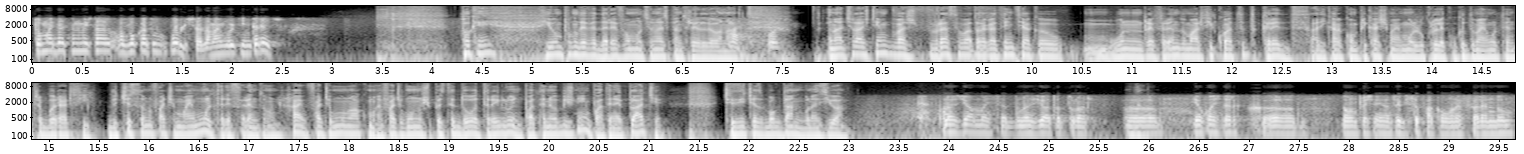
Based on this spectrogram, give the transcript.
tocmai de asta numește avocatul poporului și a dat mai mult interes. Ok, e un punct de vedere, vă mulțumesc pentru el, Leonard. Da, În același timp, v-aș vrea să vă atrag atenția că un referendum ar fi cu atât, cred, adică ar complica și mai mult lucrurile cu cât mai multe întrebări ar fi. De ce să nu facem mai multe referendumuri? Hai, facem unul acum, mai facem unul și peste două, trei luni. Poate ne obișnuim, poate ne place. Ce ziceți, Bogdan? Bună ziua! Bună ziua, Moise, bună ziua tuturor. Uh, Eu consider că domnul președinte ar trebui să facă un referendum,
